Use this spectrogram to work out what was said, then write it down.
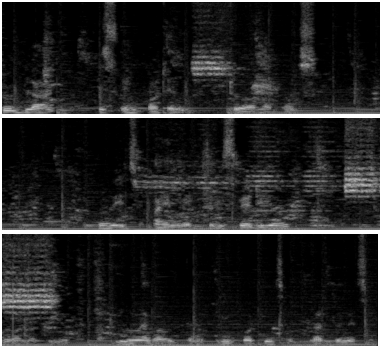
Good blood is important to all of us, which I make this video to all of you know about the importance of blood donation.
